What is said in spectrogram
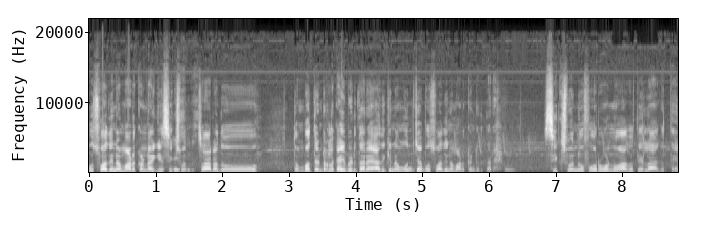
ಭೂಸ್ವಾಧೀನ ಮಾಡ್ಕೊಂಡಾಗಿ ಸಿಕ್ಸ್ ಒನ್ ಸರ್ ಅದು ತೊಂಬತ್ತೆಂಟರಲ್ಲಿ ಕೈ ಬಿಡ್ತಾರೆ, ಅದಕ್ಕಿಂತ ಮುಂಚೆ ಭೂಸ್ವಾಧೀನ ಮಾಡ್ಕೊಂಡಿರ್ತಾರೆ. ಸಿಕ್ಸ್ ಒನ್ನು ಫೋರ್ ಒನ್ನು ಆಗುತ್ತೆ, ಎಲ್ಲ ಆಗುತ್ತೆ.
